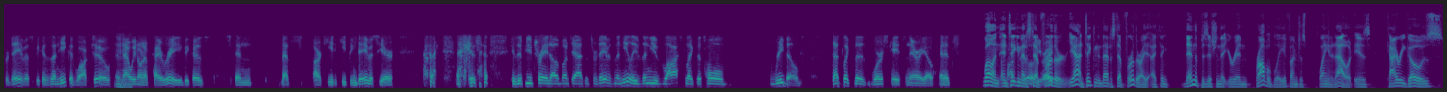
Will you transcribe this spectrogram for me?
for Davis because then he could walk too, and Mhm. now we don't have Kyrie because, and that's our key to keeping Davis here. Because if you trade a bunch of assets for Davis and then he leaves, then you've lost like this whole rebuild. That's like the worst case scenario, and it's Well, and, and taking that a step right? further, yeah, and taking that a step further, I, I think then the position that you're in, probably, if I'm just playing it out, is Kyrie goes,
